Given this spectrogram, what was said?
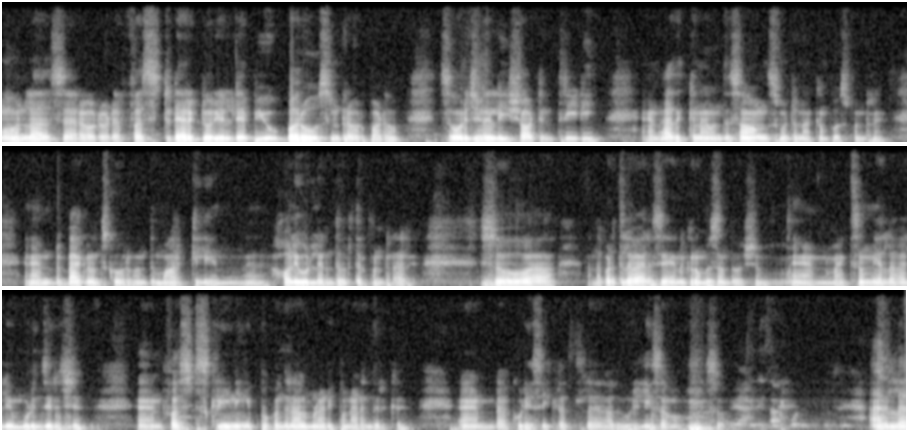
மோகன்லால் சார் அவரோட ஃபர்ஸ்ட் டைரக்டோரியல் டெபியூ பரோஸ்ன்ற ஒரு படம். So originally shot in three D and அதுக்கு நான் வந்து சாங்ஸ் மட்டும் நான் கம்போஸ் பண்ணுறேன் அண்ட் பேக்ரவுண்ட் ஸ்கோர் வந்து மார்க் கிலியன் ஹாலிவுட்லருந்து ஒருத்தர் பண்ணுறாரு ஸோ uh, அந்த படத்தில் வேலை செய்ய எனக்கு ரொம்ப சந்தோஷம். அண்ட் மேக்ஸிமம் எல்லா வேலையும் முடிஞ்சிருச்சு. அண்ட் ஃபர்ஸ்ட் ஸ்க்ரீனிங் இப்போ கொஞ்ச நாள் முன்னாடி இப்போ நடந்திருக்கு. அண்ட் uh, கூடிய சீக்கிரத்தில் அதுவும் ரிலீஸ் ஆகும். ஸோ அதில்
